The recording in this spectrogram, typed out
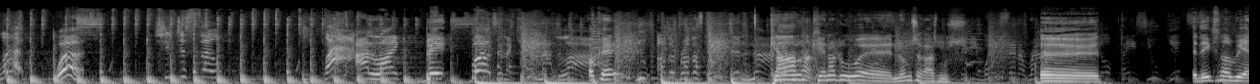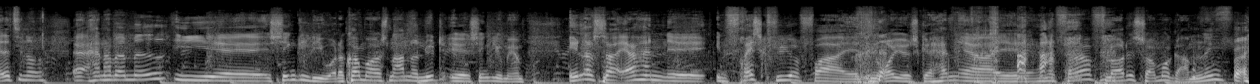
What? what? I like big butts, and I cannot lie. Okay. You other brothers can't deny. Kender du, kender du øh, Numse Rasmus? Øh, er det ikke sådan noget reality noget? Uh, han har været med i uh, Single-liv, og der kommer også snart noget nyt uh, Single-liv med ham. Ellers så er han uh, en frisk fyr fra uh, det nordjyske. Han er, uh, han er 40 flotte sommer gammel, ikke?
